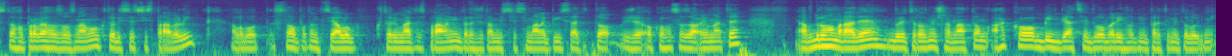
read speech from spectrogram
z toho prvého zoznamu, ktorý ste si spravili, alebo z toho potenciálu, ktorý máte spravený, pretože tam by ste si mali písať to, že o koho sa zaujímate. A v druhom rade budete rozmýšľať na tom, ako byť viacej dôveryhodný pred týmito ľuďmi.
